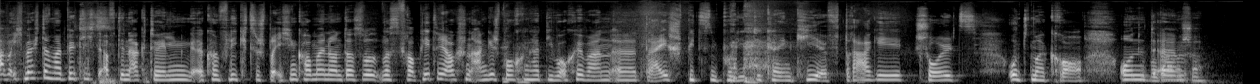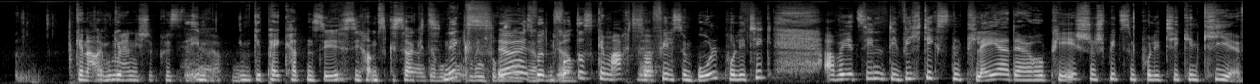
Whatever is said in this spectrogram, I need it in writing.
Aber ich möchte mal wirklich auf den aktuellen äh, Konflikt zu sprechen kommen. Und das, was Frau Petri auch schon angesprochen hat, die Woche waren äh, drei Spitzenpolitiker in Kiew. Draghi, Scholz und Macron. Und, ähm, Genau, im. Im, ja. Im, Gepäck hatten Sie, Sie haben es gesagt, ja, nichts. Ja, es wurden ja. Fotos gemacht, es war viel Symbolpolitik. Aber jetzt sind die wichtigsten Player der europäischen Spitzenpolitik in Kiew.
